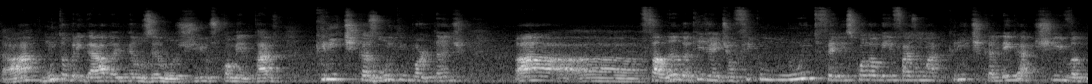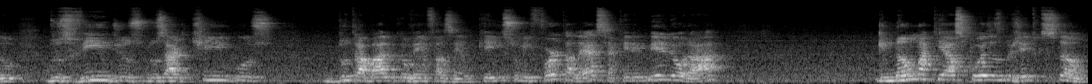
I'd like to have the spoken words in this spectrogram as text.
tá? Muito obrigado aí pelos elogios, comentários, críticas muito importantes. Ah, ah, falando aqui, gente, eu fico muito feliz quando alguém faz uma crítica negativa do, dos vídeos, dos artigos, do trabalho que eu venho fazendo, porque isso me fortalece a querer melhorar e não maquiar as coisas do jeito que estão.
